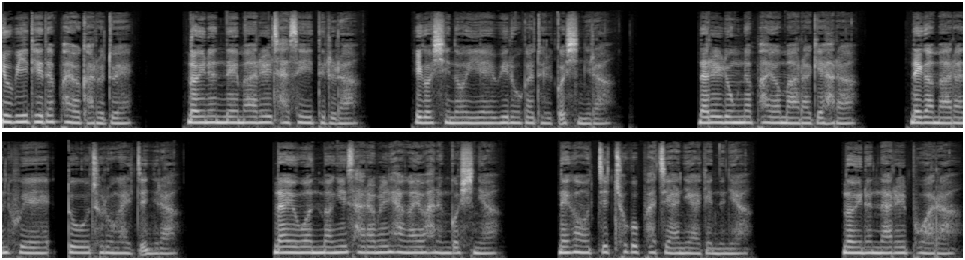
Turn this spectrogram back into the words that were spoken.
욥이 대답하여 가로되 너희는 내 말을 자세히 들으라. 이것이 너희의 위로가 될 것이니라. 나를 용납하여 말하게 하라. 내가 말한 후에 또 조롱할지니라. 나의 원망이 사람을 향하여 하는 것이냐? 내가 어찌 초급하지 아니하겠느냐? 너희는 나를 보아라.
